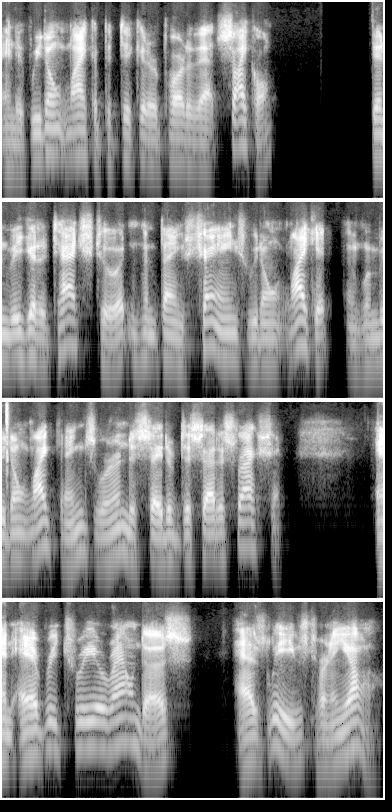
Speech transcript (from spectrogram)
And if we don't like a particular part of that cycle, then we get attached to it. And when things change, we don't like it. And when we don't like things, we're in the state of dissatisfaction. And every tree around us has leaves turning yellow.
